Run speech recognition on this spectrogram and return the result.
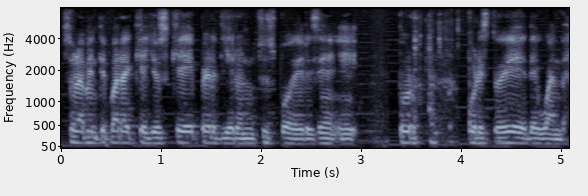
solamente para aquellos que perdieron sus poderes eh, eh, por, por esto de, de Wanda.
